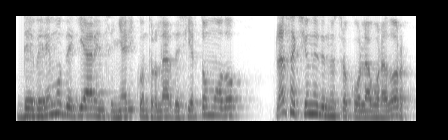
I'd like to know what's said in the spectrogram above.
Deberemos de guiar, enseñar y controlar de cierto modo las acciones de nuestro colaborador.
